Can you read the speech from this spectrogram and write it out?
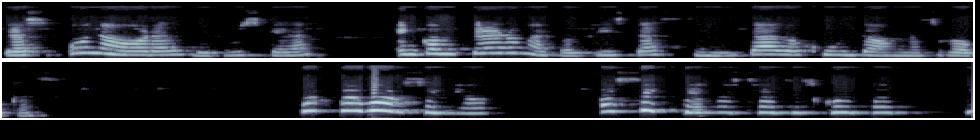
Tras una hora de búsqueda, encontraron al flautista sentado junto a unas rocas. Por favor, señor, acepte nuestras disculpas y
